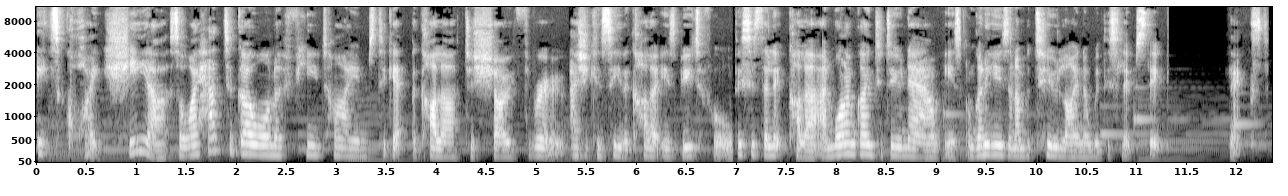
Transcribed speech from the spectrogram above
It's quite sheer, so I had to go on a few times to get the colour to show through. As you can see, the colour is beautiful. This is the lip colour, and what I'm going to do now is I'm going to use a number two liner with this lipstick next.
